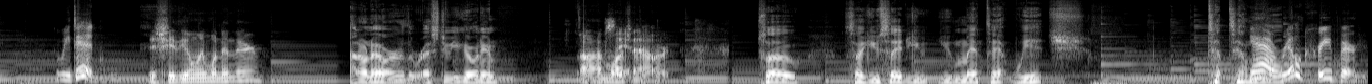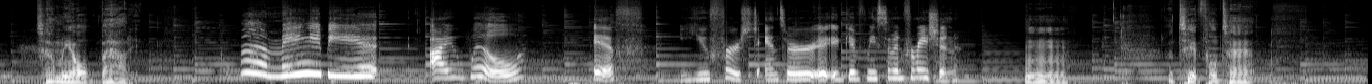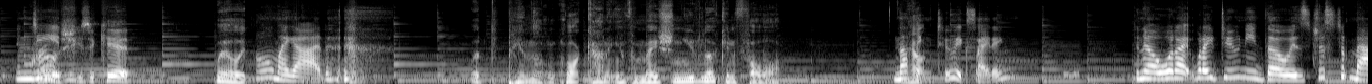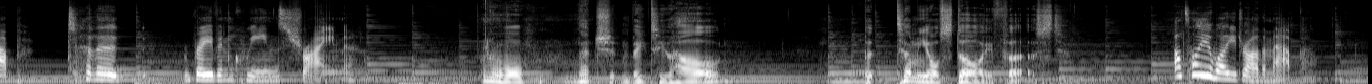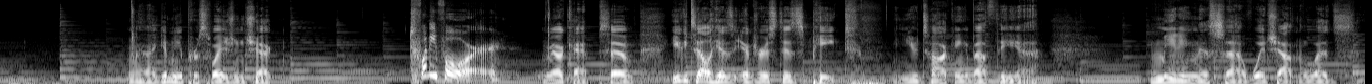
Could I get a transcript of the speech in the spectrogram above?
We did. Is she the only one in there? I don't know. Are the rest of you going in? Oh, I'm Say watching the no. cart. So, so you said you you met that witch? T- tell me. Yeah, all, real creeper. Tell me all about it. Uh, maybe I will if you first answer, uh, give me some information. Hmm. A tit for tat. Indeed. Gross, she's a kid. Well, it, oh my god. it depends on what kind of information you're looking for. Nothing too exciting. No, what I what I do need though is just a map to the Raven Queen's shrine. Oh, that shouldn't be too hard. But tell me your story first. I'll tell you while you draw the map. Uh, give me a persuasion check. 24. Okay, so you can tell his interest is piqued. You talking about the uh, meeting this uh, witch out in the woods.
